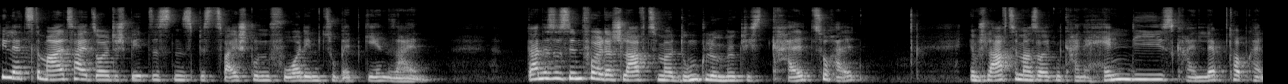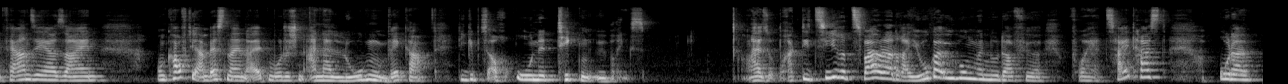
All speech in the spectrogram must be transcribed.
Die letzte Mahlzeit sollte spätestens bis zwei Stunden vor dem Zubettgehen sein. Dann ist es sinnvoll, das Schlafzimmer dunkel und möglichst kalt zu halten. Im Schlafzimmer sollten keine Handys, kein Laptop, kein Fernseher sein. Und kauf dir am besten einen altmodischen analogen Wecker. Die gibt es auch ohne Ticken übrigens. Also praktiziere zwei oder drei Yoga-Übungen, wenn du dafür vorher Zeit hast. Oder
